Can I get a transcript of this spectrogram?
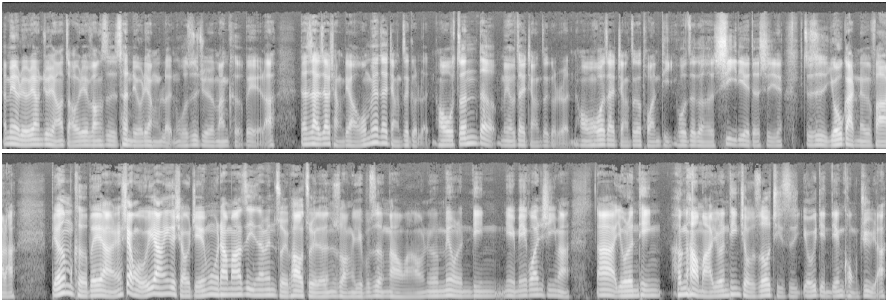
那没有流量就想要找一些方式蹭流量人，我是觉得蛮可悲的啦。但是还是要强调，我没有在讲这个人，我真的没有在讲这个人，或在讲这个团体或这个系列的事情，只是有感而发啦。不要那么可悲啊！像我一样一个小节目，他妈自己那边嘴炮嘴得很爽，也不是很好嘛。没有人听，你也没关系嘛。那有人听很好嘛。有人听久的时候，其实有一点点恐惧啊。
